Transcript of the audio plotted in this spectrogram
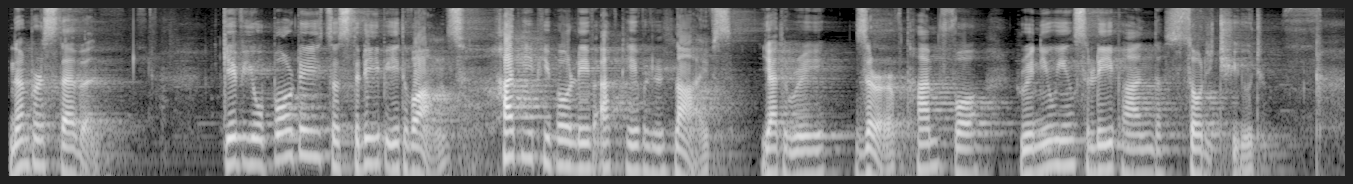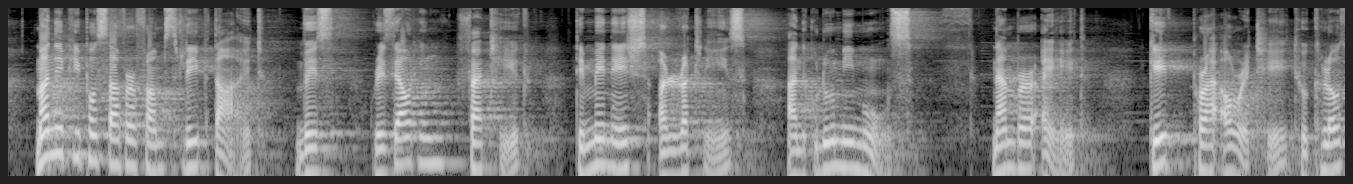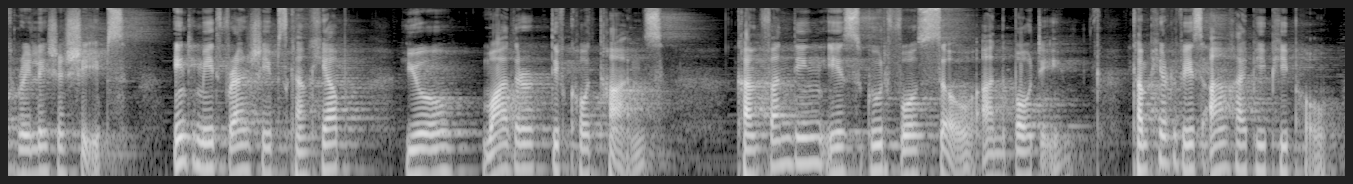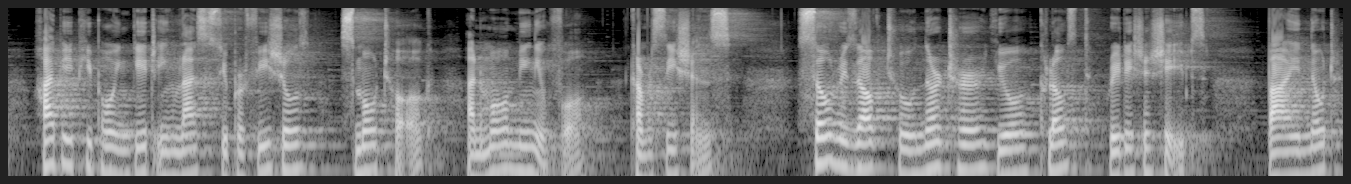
Number seven, give your body the sleep it wants. Happy people live active lives, yet reserve time for renewing sleep and solitude. Many people suffer from sleep debt, with resulting fatigue, diminished alertness, and gloomy moods. Number 8. Give priority to close relationships. Intimate friendships can help you weather difficult times. Confiding is good for soul and body. Compared with unhappy people, happy people engage in less superficial small talk and more meaningful conversations. So resolve to nurture your close relationships by not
